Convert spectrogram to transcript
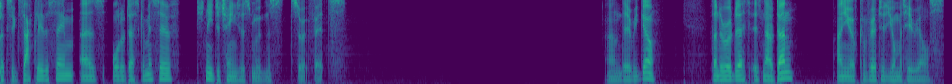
Looks exactly the same as Autodesk Emissive, just need to change the smoothness so it fits. And there we go. Thunder Road is now done, and you have converted your materials.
